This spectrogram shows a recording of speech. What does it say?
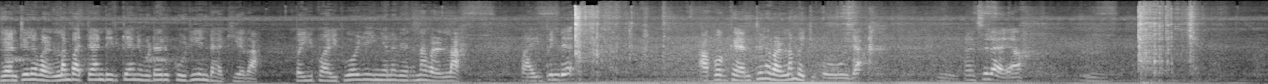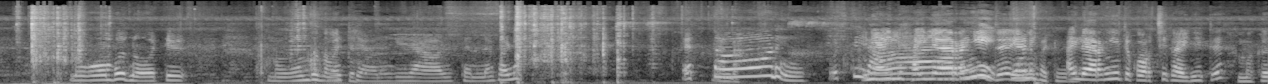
കിണറ്റിലെ വെള്ളം പറ്റാണ്ടിരിക്കാൻ ഇവിടെ ഒരു കുഴി ഉണ്ടാക്കിയതാ. അപ്പൊ ഈ പൈപ്പ് വഴി ഇങ്ങനെ വരുന്ന വെള്ള. പൈപ്പിന്റെ അപ്പൊ കിണറ്റിലെ വെള്ളം പറ്റി പോവൂല. മനസ്സിലായോ? നോമ്പ് നോറ്റ് നോമ്പ് നോറ്റ്. ആണെങ്കിൽ രാവിലെ തന്നെ പണി. എത്താണ് അതിലിറങ്ങിയിട്ട് കുറച്ച് കഴിഞ്ഞിട്ട് നമുക്ക്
